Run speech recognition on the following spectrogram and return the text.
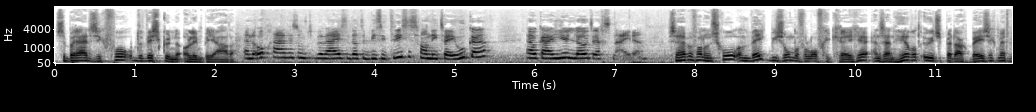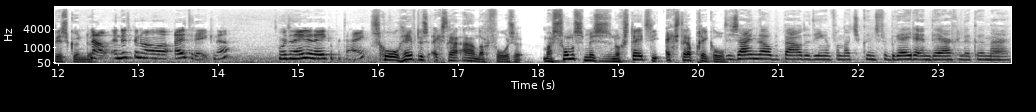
Ze bereiden zich voor op de wiskunde-olympiade. En de opgave is om te bewijzen dat de bisectrices van die twee hoeken elkaar hier loodrecht snijden. Ze hebben van hun school een week bijzonder verlof gekregen... en zijn heel wat uurtjes per dag bezig met wiskunde. Nou, en dit kunnen we allemaal uitrekenen. Het wordt een hele rekenpartij. School heeft dus extra aandacht voor ze. Maar soms missen ze nog steeds die extra prikkel. Er zijn wel bepaalde dingen van dat je kunt verbreden en dergelijke, maar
